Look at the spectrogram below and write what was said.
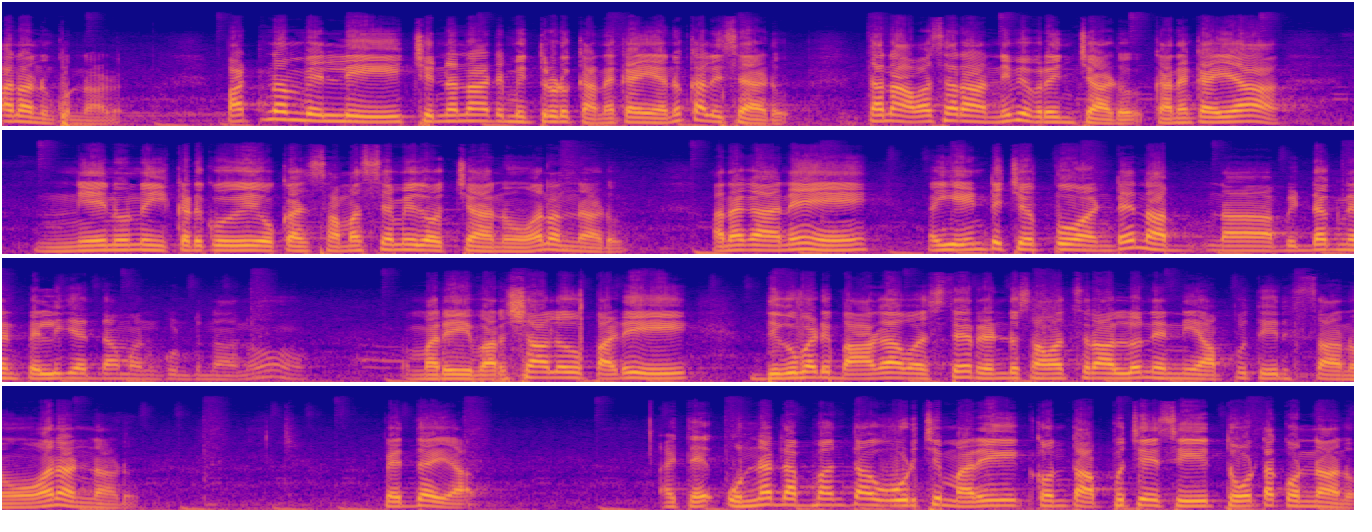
అని అనుకున్నాడు. పట్నం వెళ్ళి చిన్ననాటి మిత్రుడు కనకయ్యను కలిశాడు. తన అవసరాన్ని వివరించాడు. కనకయ్య నేను ఇక్కడికి ఒక సమస్య మీద వచ్చాను అని అన్నాడు. అనగానే ఏంటి చెప్పు అంటే నా నా బిడ్డకు నేను పెళ్ళి చేద్దాం అనుకుంటున్నాను. మరి వర్షాలు పడి దిగుబడి బాగా వస్తే రెండు సంవత్సరాల్లో నేను నీ అప్పు తీరుస్తాను అని అన్నాడు. పెద్దయ్య అయితే ఉన్న డబ్బంతా ఊడ్చి మరీ కొంత అప్పు చేసి తోట కొన్నాను.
